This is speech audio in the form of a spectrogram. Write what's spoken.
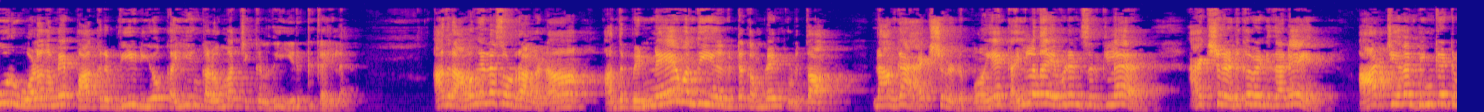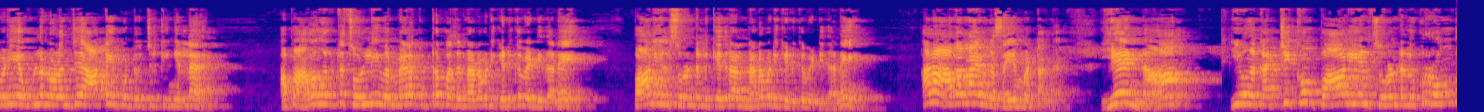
ஊர் உலகமே பார்க்குற வீடியோ கையும் களவுமா சிக்கினது இருக்கு கையில். அதில் அவங்க என்ன சொல்கிறாங்கன்னா அந்த பெண்ணே வந்து எங்ககிட்ட கம்ப்ளைண்ட் கொடுத்தா நாங்கள் ஆக்ஷன் எடுப்போம். ஏன் கையில் தான் எவிடன்ஸ் இருக்குல்ல? ஆக்ஷன் எடுக்க வேண்டிதானே ஆட்சியை தான் பின்கேட்டு வழியே உள்ள நுழைஞ்சு ஆட்டையை போட்டு வச்சிருக்கீங்கல்ல? அப்போ அவங்கக்கிட்ட சொல்லி இவர் மேலே குற்றப்பத்திர நடவடிக்கை எடுக்க வேண்டிதானே பாலியல் சுரண்டலுக்கு எதிரான நடவடிக்கை எடுக்க வேண்டிதானே ஆனால் அதெல்லாம் இவங்க செய்ய மாட்டாங்க. ஏன்னா இவங்க கட்சிக்கும் பாலியல் சுரண்டலுக்கும் ரொம்ப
